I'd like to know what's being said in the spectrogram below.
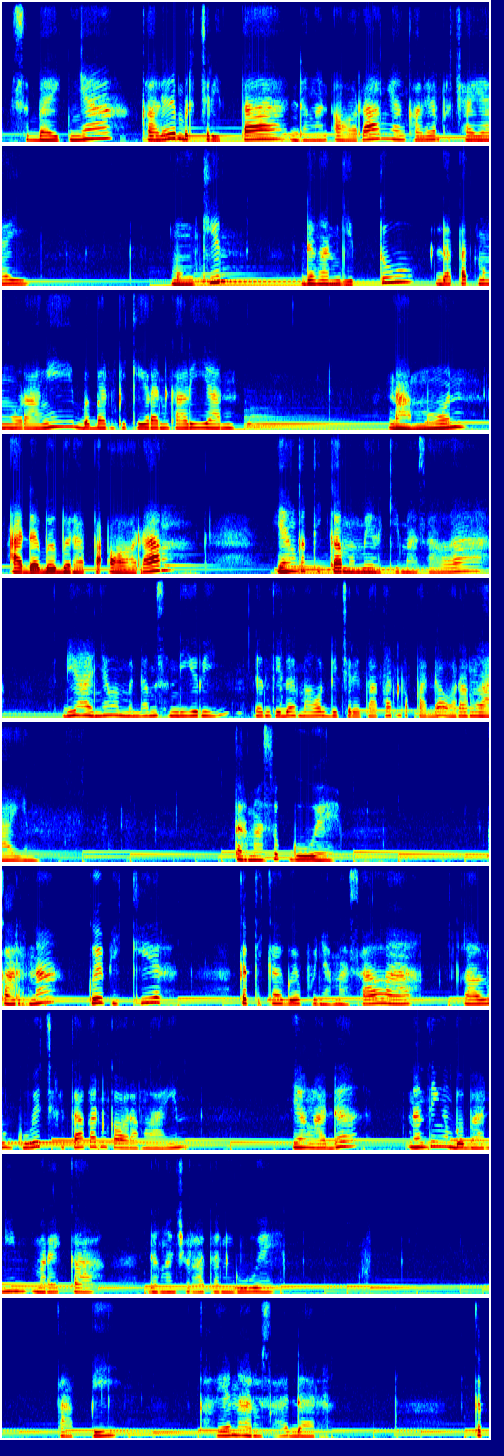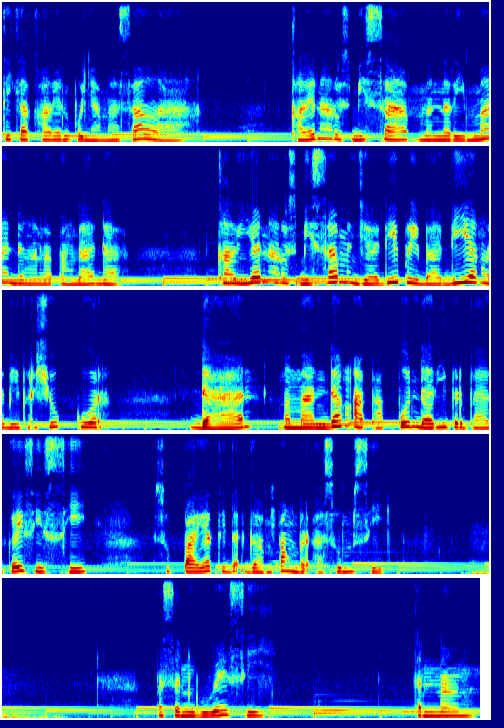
sebaiknya kalian bercerita dengan orang yang kalian percayai. Mungkin dengan gitu dapat mengurangi beban pikiran kalian. Namun, ada beberapa orang yang ketika memiliki masalah, dia hanya memendam sendiri dan tidak mau diceritakan kepada orang lain termasuk gue. Karena gue pikir ketika gue punya masalah, lalu gue ceritakan ke orang lain, yang ada nanti ngebebanin mereka dengan curhatan gue. Tapi kalian harus sadar, ketika kalian punya masalah, kalian harus bisa menerima dengan lapang dada kalian harus bisa menjadi pribadi yang lebih bersyukur dan memandang apa pun dari berbagai sisi supaya tidak gampang berasumsi. Pesan gue sih, tenang,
